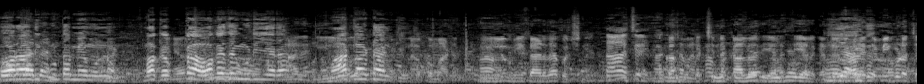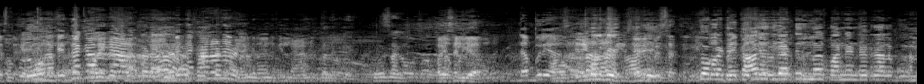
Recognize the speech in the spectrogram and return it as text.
పోరాడుకుంటా మేము ఉన్నాం. మాకు ఒక్క అవకాశం కూడా ఇయ్యరా? మాట్లాడటానికి. ఇంకొకటి కాలేజీ కట్టింది మరి పన్నెండు ఎకరాల భూమి.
